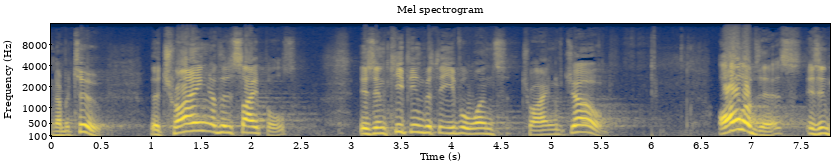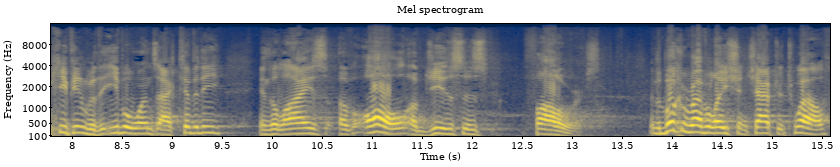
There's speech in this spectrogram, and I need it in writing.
Number two, the trying of the disciples is in keeping with the evil one's trying of Job. All of this is in keeping with the evil one's activity in the lives of all of Jesus' followers. In the book of Revelation, chapter 12,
